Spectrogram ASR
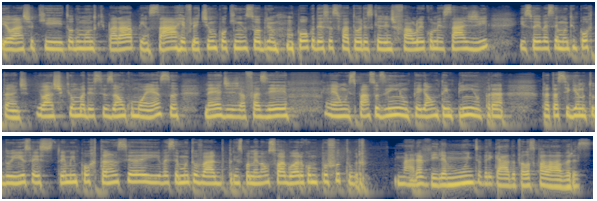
E eu acho que todo mundo que parar, pensar, refletir um pouquinho sobre um pouco desses fatores que a gente falou e começar a agir isso aí vai ser muito importante. Eu acho que uma decisão como essa, né, de já fazer é, um espaçozinho, pegar um tempinho para estar tá seguindo tudo isso é de extrema importância e vai ser muito válido, principalmente não só agora, como para o futuro. Maravilha, muito obrigada pelas palavras.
